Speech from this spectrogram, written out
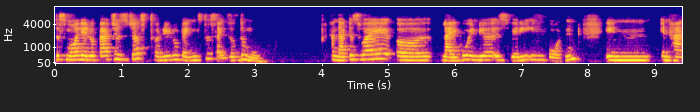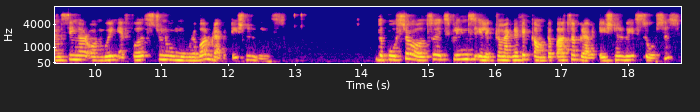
the small yellow patch is just 32 times the size of the moon and that is why uh, LIGO India is very important in enhancing our ongoing efforts to know more about gravitational waves. The poster also explains electromagnetic counterparts of gravitational wave sources.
